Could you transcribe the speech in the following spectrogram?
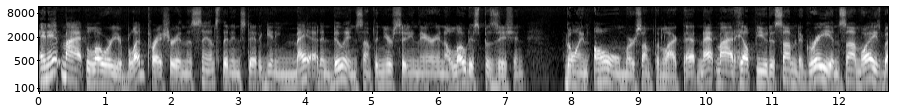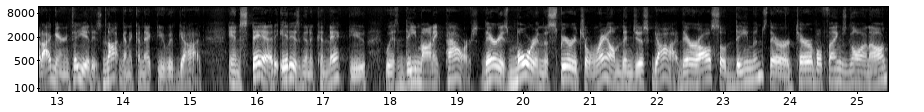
And it might lower your blood pressure in the sense that instead of getting mad and doing something, you're sitting there in a lotus position going om or something like that. And that might help you to some degree in some ways, but I guarantee you it is not going to connect you with God. Instead, it is going to connect you with demonic powers. There is more in the spiritual realm than just God. There are also demons, there are terrible things going on,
